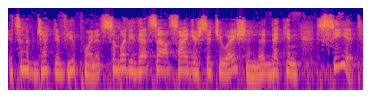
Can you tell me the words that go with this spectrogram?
It's an objective viewpoint. It's somebody that's outside your situation that, that can see it.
